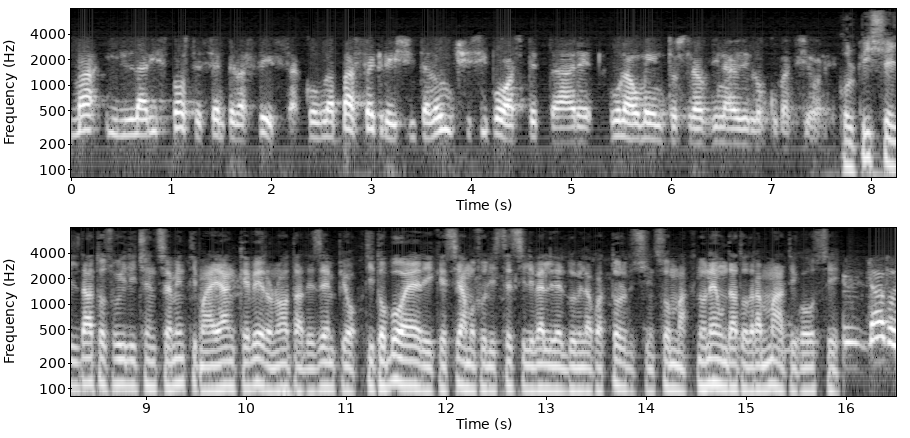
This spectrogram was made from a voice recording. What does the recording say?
ma la risposta è sempre la stessa. Con una bassa crescita non ci si può aspettare un aumento straordinario dell'occupazione. Colpisce il dato sui licenziamenti, ma è anche vero, nota ad esempio Tito Boeri, che siamo sugli stessi livelli del 2014, insomma non è un dato drammatico, o sì? Dato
